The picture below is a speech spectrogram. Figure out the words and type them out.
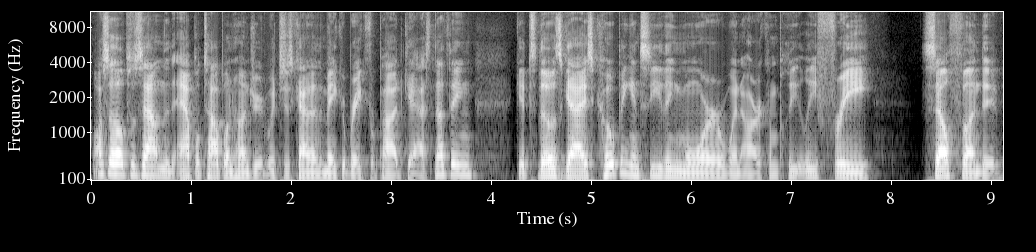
Also helps us out in the Apple Top 100, which is kind of the make or break for podcasts. Nothing gets those guys coping and seething more when our completely free, self funded,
